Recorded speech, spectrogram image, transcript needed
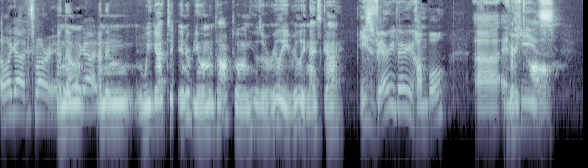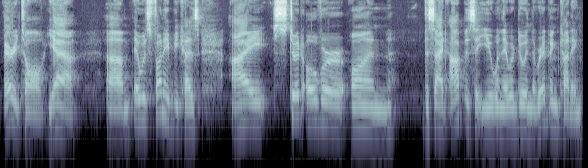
Oh my god, it's Mario! And then oh my god, and then we got to interview him and talk to him, and he was a really really nice guy. He's very, very humble, uh, and Very he's tall. very tall. Yeah, um, it was funny because I stood over on the side opposite you when they were doing the ribbon cutting.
